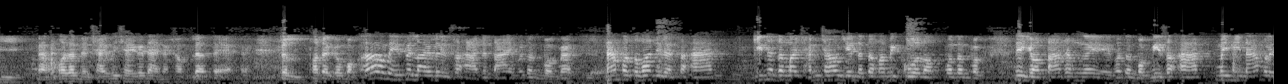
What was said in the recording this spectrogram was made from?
ดีนะพ่อท่านจะใช้ไม่ใช้ก็ได้นะครับ แล้วแต่ก็พ่อท่านก็บอกอ้าวไม่เป็นไรเลยสะอาดจะตายพ่อท่านบอกนะน้ำปัสสาวะนี่แหละสะอาด กินอาตมาฉันเช้าเย็นอาตมาไม่กลัวหรอกพ่อท่านบอกเนี่ยหยอดตาทำไงพ่อท่านบอกนี่สะอาดไม่มีน้ำอะไร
